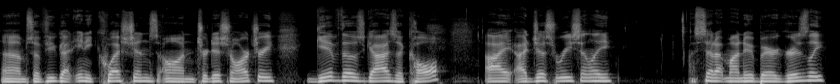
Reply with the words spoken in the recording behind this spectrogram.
Um, so if you've got any questions on traditional archery, give those guys a call. I, I just recently set up my new Bear Grizzly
